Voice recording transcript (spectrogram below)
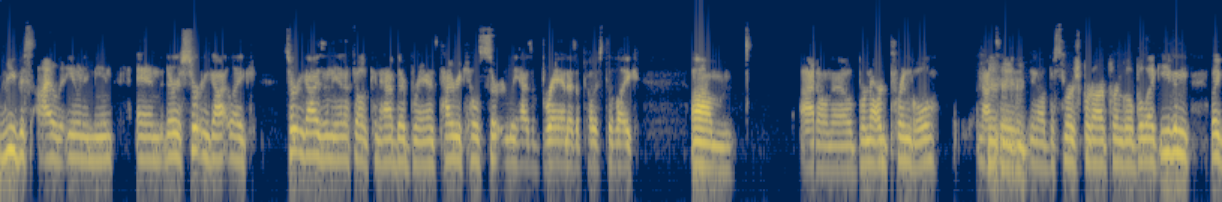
Revis Island? You know what I mean? And there are certain guys like certain guys in the NFL can have their brands. Tyreek Hill certainly has a brand as opposed to like um I don't know Bernard Pringle. Not to you know besmirch Bernard Pringle, but like even like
